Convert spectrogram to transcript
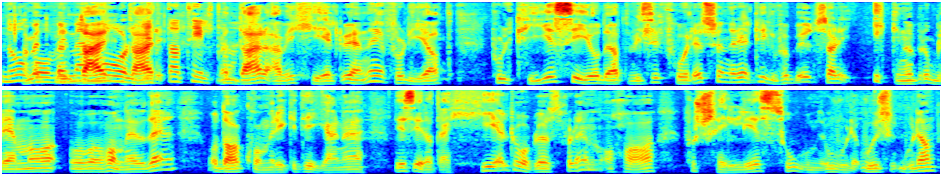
Nå ja, men, går vi med målretta tiltak. Men der er vi helt uenige. fordi at Politiet sier jo det at hvis vi får et generelt tiggerforbud, så er det ikke noe problem å, å, håndheve det. Og da kommer ikke tiggerne. De sier at det er helt håpløst for dem å ha forskjellige soner. Hvordan,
